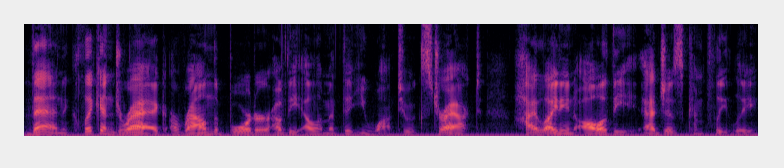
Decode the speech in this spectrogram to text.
Then click and drag around the border of the element that you want to extract, highlighting all of the edges completely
